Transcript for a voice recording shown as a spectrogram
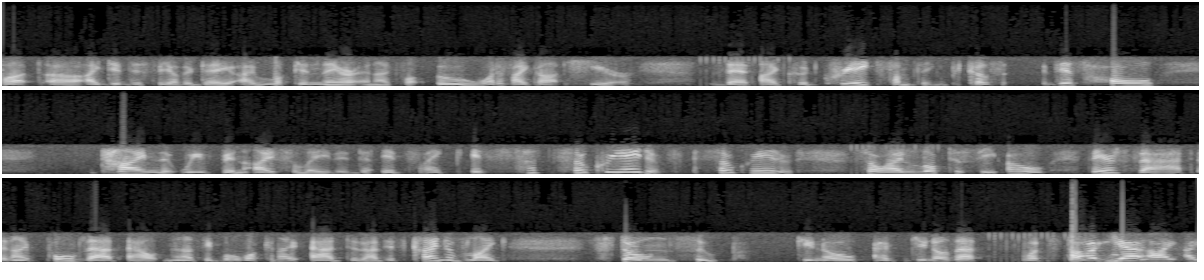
but uh, I did this the other day. I looked in there and I thought, ooh, what have I got here that I could create something? Because this whole time that we've been isolated, it's like it's so, so creative. It's so creative. So I looked to see, oh, there's that, and I pulled that out, and I think, well, what can I add to that? It's kind of like stone soup. Do you know? Do you know that? What stone Oh soup yeah? I I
